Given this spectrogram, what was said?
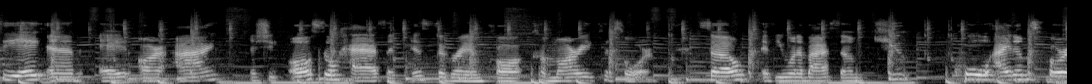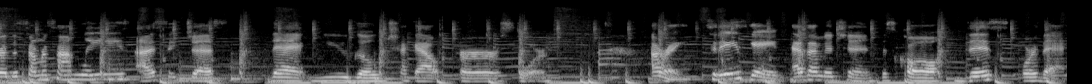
C A M A R I. And she also has an Instagram called Camari Couture. So if you want to buy some cute, cool items for the summertime ladies, I suggest that you go check out her store. All right, today's game, as I mentioned, is called This or That.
